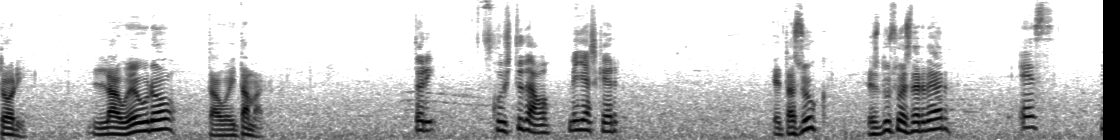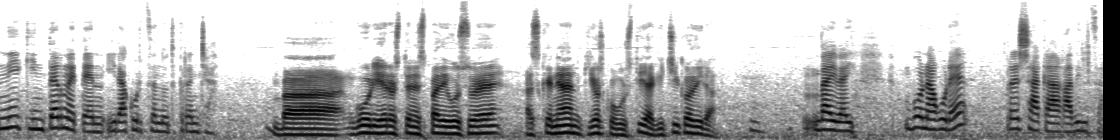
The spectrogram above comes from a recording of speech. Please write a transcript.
Tori, lau euro eta hogeita mar. Tori, justu dago, mila esker. Eta zuk, ez duzu ezer behar? Ez, nik interneten irakurtzen dut prentsa. Ba, guri erosten espadi guzue, azkenean kiosko guztiak itxiko dira. Bai, bai, bona gure, presaka gabiltza.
